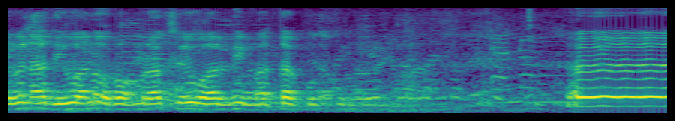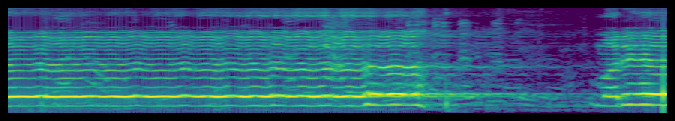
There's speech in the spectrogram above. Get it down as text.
દેવના દીવાનો રોમ રાખશે વાલ્મી માતા પુત્રી મરે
